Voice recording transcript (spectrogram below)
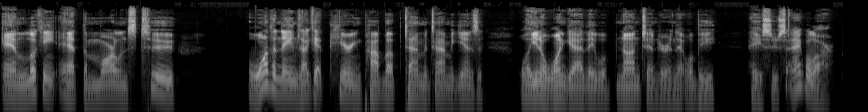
And looking at the Marlins too, one of the names I kept hearing pop up time and time again is, well, you know, one guy they will non-tender, and that will be Jesus Aguilar.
